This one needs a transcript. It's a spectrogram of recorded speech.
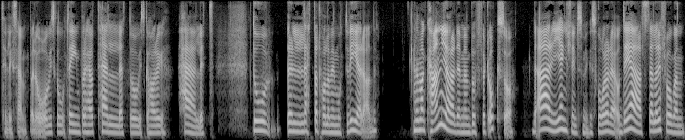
till exempel och vi ska ta in på det här hotellet och vi ska ha det härligt. Då är det lätt att hålla mig motiverad. Men man kan göra det med en buffert också. Det är egentligen inte så mycket svårare och det är att ställa dig frågan,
